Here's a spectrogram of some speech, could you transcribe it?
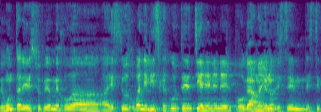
Pregúntale eso mejor a, a, este otro panelista que ustedes tienen en el programa, yo no, este, este,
